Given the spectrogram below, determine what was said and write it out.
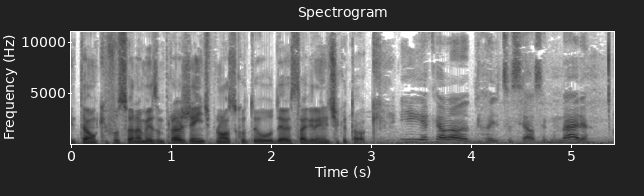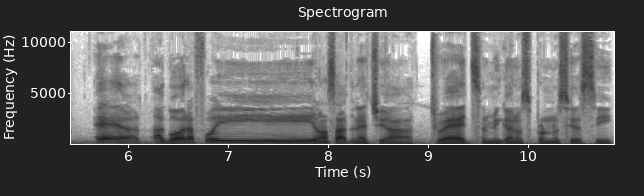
Então o que funciona mesmo pra gente, pro nosso conteúdo, é o Instagram e o TikTok. E aquela rede social secundária? É, agora foi lançado, né? Tinha Thread, se não me engano, se pronuncia assim.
